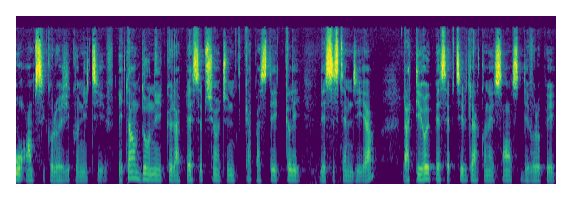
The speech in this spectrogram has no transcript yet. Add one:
ou en psychologie cognitive. Étant donné que la perception est une capacité clé des systèmes d'IA, la théorie perceptive de la connaissance développée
